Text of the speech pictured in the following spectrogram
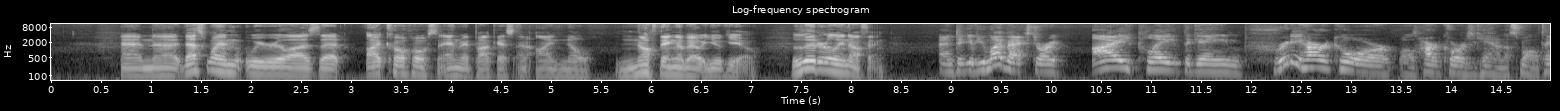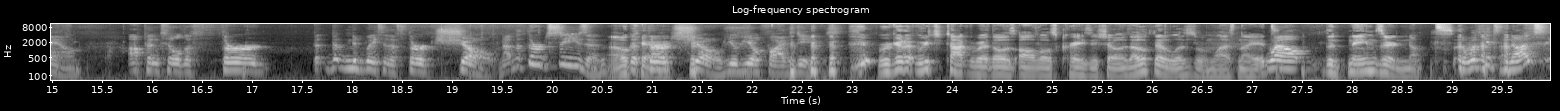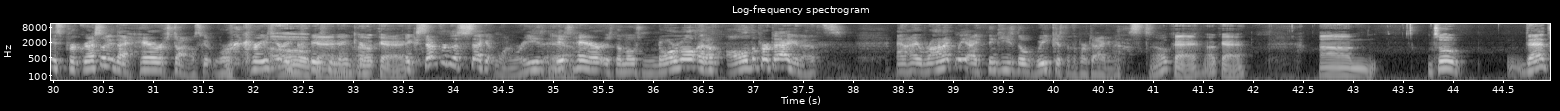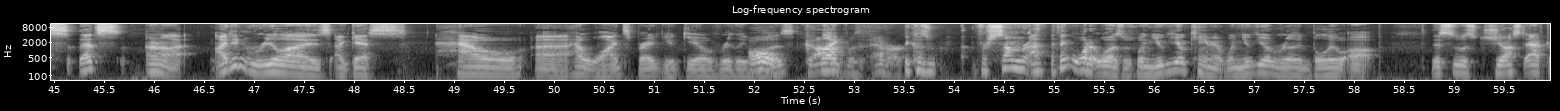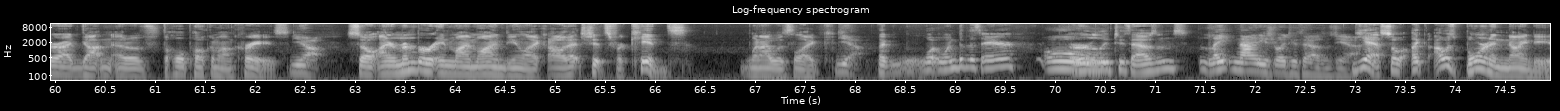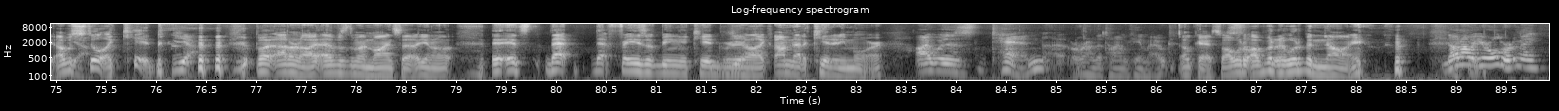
And uh, that's when we realized that I co-host an anime podcast, and I know nothing about Yu-Gi-Oh. Literally nothing. And to give you my backstory, I played the game pretty hardcore, well, as hardcore as you can in a small town, up until the third, but but midway through the third show, not the third season, Okay. the third show, Yu-Gi-Oh! 5Ds. We're gonna we should talk about those all those crazy shows. I looked at a list of them last night. It's, well, the names are nuts. the what gets nuts is progressively the hairstyles get worse, crazier and Oh, crazier. okay, okay. Except for the second one, where he's, his hair is the most normal out of all the protagonists. And ironically, I think he's the weakest of the protagonists. Okay, okay. Um, so that's that's I don't know. I, didn't realize. I guess how uh, how widespread Yu-Gi-Oh really Oh, was. God, like was ever. because for some I I think what it was was when Yu-Gi-Oh came out when Yu-Gi-Oh really blew up. This was just after I'd gotten out of the whole Pokemon craze. Yeah. So I remember in my mind being like, "Oh, that shit's for kids." When I was like, Yeah. like what? When did this air? Oh, Early two thousands. late '90s, early 2000s. Yeah. Yeah, so like I was born in '90. I was Yeah. still a kid. Yeah. but I don't know. That was my mindset. You know, it, it's that that phase of being a kid where you're like, I'm not a kid anymore. I was 10 around the time it came out. Okay, so I would I would I would have been nine. No, no, you're older than me.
